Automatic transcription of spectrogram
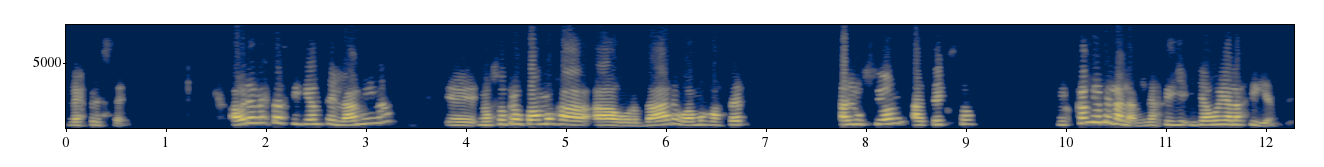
les presento. Ahora en esta siguiente lámina, eh, nosotros vamos a, abordar o vamos a hacer alusión a textos cámbiame la lámina, así ya voy a la siguiente.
